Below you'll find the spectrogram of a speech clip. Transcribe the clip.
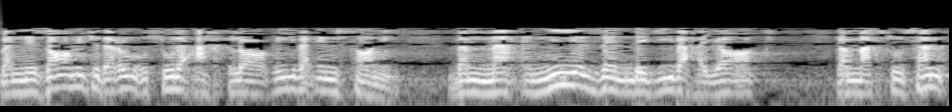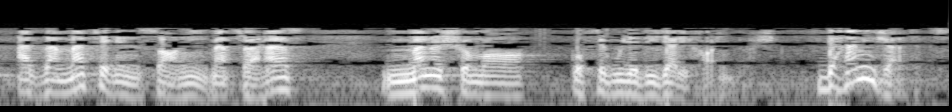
و نظامی که در اون اصول اخلاقی و انسانی و معنی زندگی و حیات و مخصوصا عظمت انسانی مطرح است من و شما گفتگوی دیگری خواهیم داشت. به همین جهت است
